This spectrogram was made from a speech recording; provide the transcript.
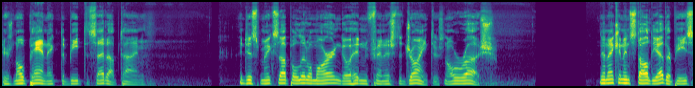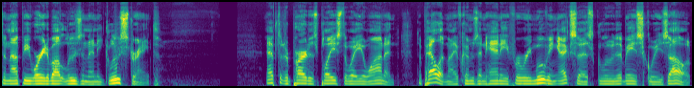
There's no panic to beat the setup time. I just mix up a little more and go ahead and finish the joint. There's no rush. Then I can install the other piece and not be worried about losing any glue strength. After the part is placed the way you want it, the palette knife comes in handy for removing excess glue that may squeeze out.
